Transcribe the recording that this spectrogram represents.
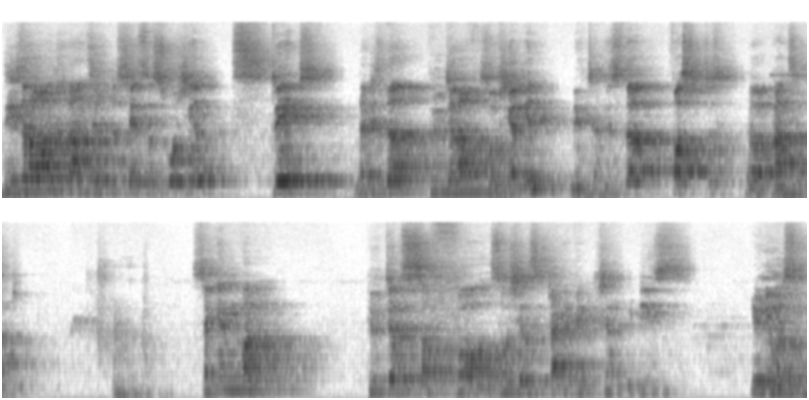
These are all the concepts says the social states. That is the future of social in nature. This is the first uh, concept. Second one, futures of uh, social stratification. It is universal.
